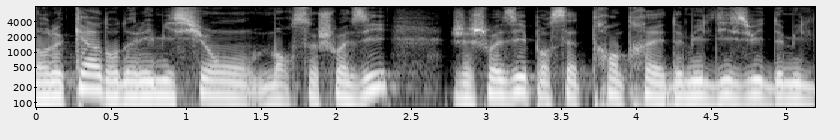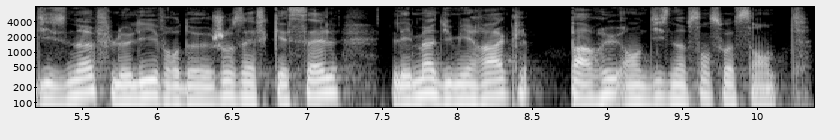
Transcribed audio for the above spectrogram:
Dans le cadre de l'émission Morceaux choisis, j'ai choisi pour cette rentrée 2018-2019 le livre de Joseph Kessel, Les mains du miracle, paru en 1960.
